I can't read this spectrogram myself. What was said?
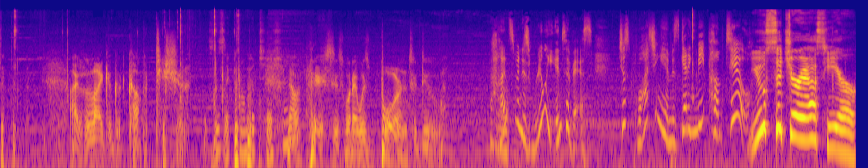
I like a good competition. This is a competition. Now this is what I was born to do. The huntsman is really into this. Just watching him is getting me pumped too. You sit your ass here.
